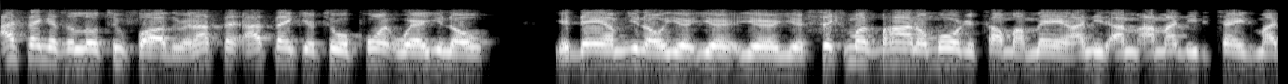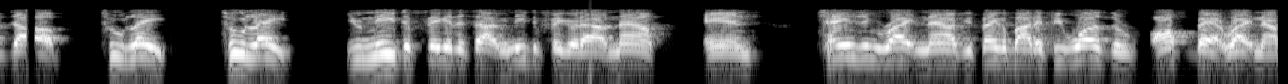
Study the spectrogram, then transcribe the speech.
I think it's a little too farther, and I think I think you're to a point where you know you're damn, you know, you're you're you're you're six months behind on mortgage. Talking about man, I need I'm, I might need to change my job. Too late, too late. You need to figure this out. You need to figure it out now. And changing right now, if you think about it, if he was the off bat right now,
